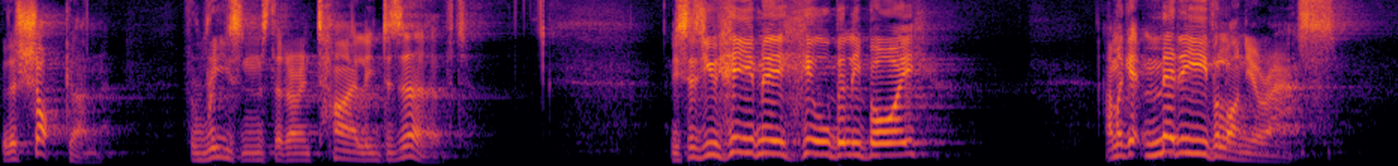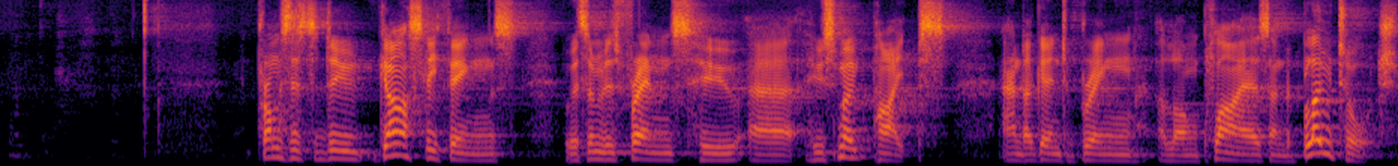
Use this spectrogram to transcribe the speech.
with a shotgun for reasons that are entirely deserved. He says, you hear me, hillbilly boy? I'm gonna get medieval on your ass. Promises to do ghastly things with some of his friends who, uh, who smoke pipes and are going to bring along pliers and a blowtorch.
